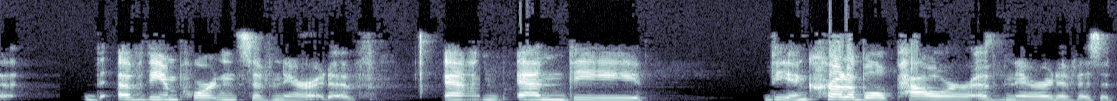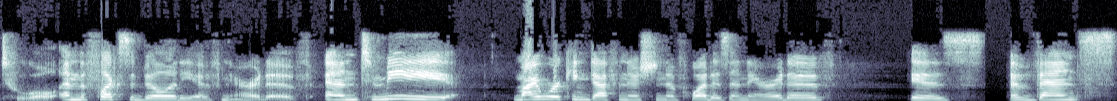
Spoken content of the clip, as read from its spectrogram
uh, of the importance of narrative and and the the incredible power of narrative as a tool and the flexibility of narrative. And to me, my working definition of what is a narrative is events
